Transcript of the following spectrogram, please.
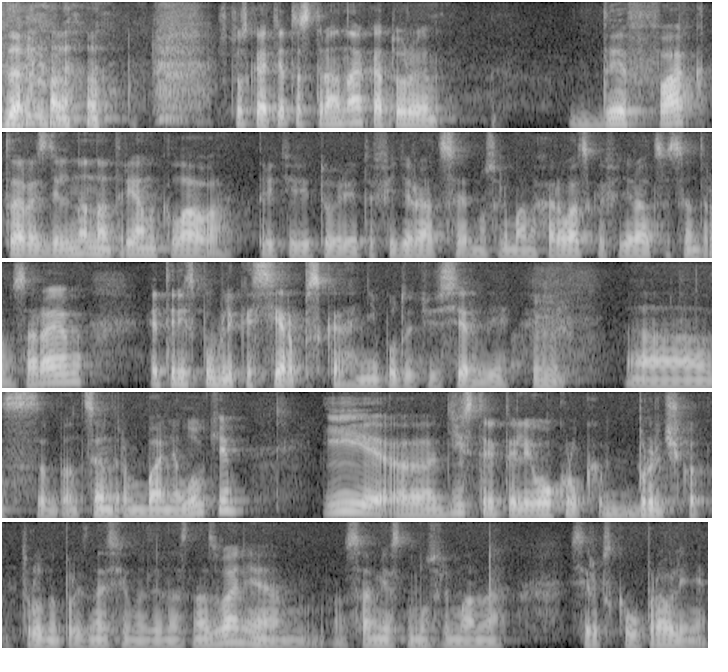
Что сказать, это страна, которая де-факто разделена на три анклава, три территории. Это Федерация, мусульмано-хорватская федерация с центром Сараева. Это Республика Сербская, не путать ее с Сербией, угу. с центром Баня-Луки. И э, дистрикт или округ Брычко, трудно произносимое для нас название, совместно мусульмано сербского управления.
